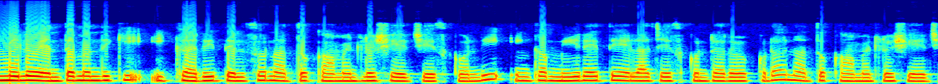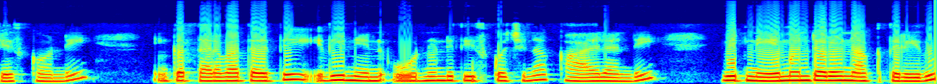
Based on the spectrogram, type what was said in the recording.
మీలో ఎంతమందికి ఈ కర్రీ తెలుసో నాతో కామెంట్లో షేర్ చేసుకోండి. ఇంకా మీరైతే ఎలా చేసుకుంటారో కూడా నాతో కామెంట్లో షేర్ చేసుకోండి. ఇంకా తర్వాత అయితే ఇది నేను ఊరు నుండి తీసుకొచ్చిన కాయలండి. వీటిని ఏమంటారో నాకు తెలియదు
